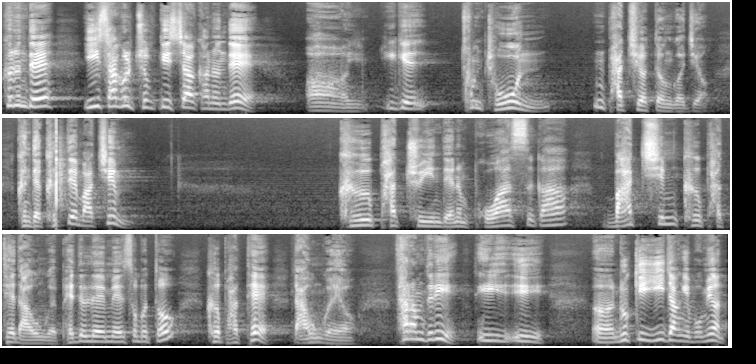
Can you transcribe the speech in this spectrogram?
그런데 이삭을 줍기 시작하는데, 아, 이게 참 좋은 밭이었던 거죠. 근데 그때 마침 그 밭 주인 되는 보아스가 마침 그 밭에 나온 거예요. 베들레헴에서부터 그 밭에 나온 거예요. 사람들이 이, 이 어, 루키 2장에 보면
